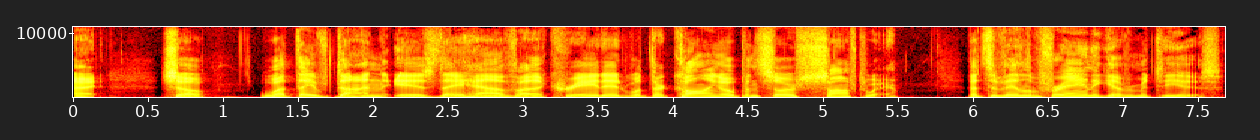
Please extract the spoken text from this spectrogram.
All right. So, what they've done is they have uh, created what they're calling open source software that's available for any government to use.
